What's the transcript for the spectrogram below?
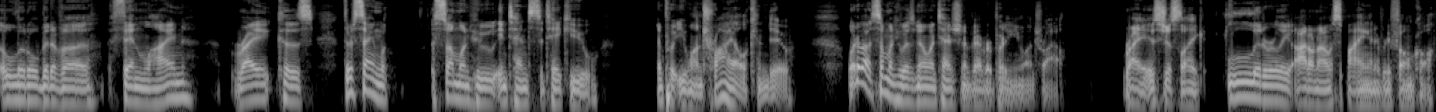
a little bit of a thin line, right? Because they're saying what someone who intends to take you and put you on trial can do. What about someone who has no intention of ever putting you on trial? Right? It's just like literally, I don't know, spying in every phone call.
